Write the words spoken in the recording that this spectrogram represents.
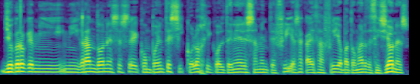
yo creo que mi, mi gran don es ese componente psicológico, el tener esa mente fría, esa cabeza fría para tomar decisiones,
